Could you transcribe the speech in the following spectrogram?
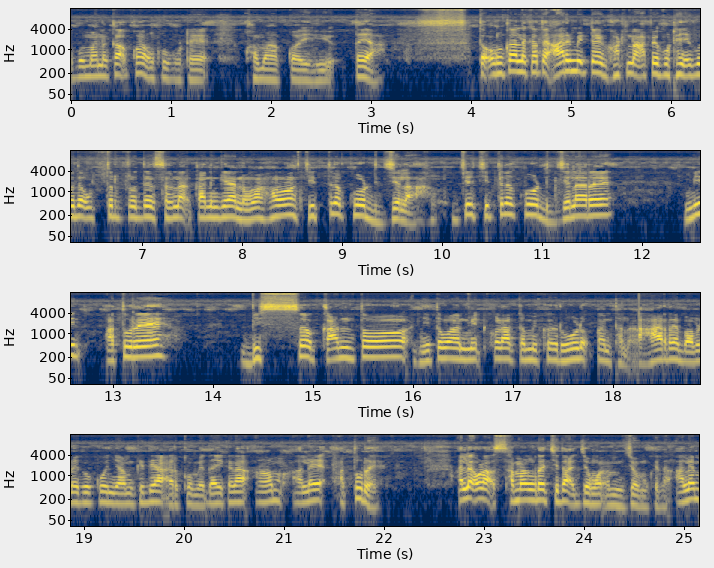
ᱚᱯᱚᱢᱟᱱ ᱟᱠᱟᱫ ᱠᱚᱣᱟ ᱩᱱᱠᱩ ᱠᱚᱴᱷᱮᱱ ᱠᱷᱚᱢᱟ ᱠᱚᱭ ᱦᱩᱭᱩᱜ ᱛᱟᱭᱟ ᱛᱚ ᱚᱱᱠᱟ ᱞᱮᱠᱟᱛᱮ ᱟᱨ ᱢᱤᱫᱴᱮᱱ ᱜᱷᱚᱴᱚᱱᱟ ᱟᱯᱮ ᱠᱚᱴᱷᱮᱱ ᱟᱹᱜᱩᱭᱮᱫᱟ ᱩᱛᱛᱚᱨ ᱯᱨᱚᱫᱮᱥ ᱨᱮᱱᱟᱜ ᱠᱟᱱ ᱜᱮᱭᱟ ᱱᱚᱣᱟ ᱦᱚᱸ ᱪᱤᱛᱨᱚᱠᱳᱴ ᱡᱮᱞᱟ ᱡᱮ ᱪᱤᱛᱨᱚᱠᱳᱴ ᱡᱮᱞᱟ ᱨᱮ ᱢᱤᱫ ᱟᱛᱳ ᱨᱮ ᱵᱤᱥᱥᱚᱠᱟᱱᱛᱚ ᱧᱩᱛᱩᱢᱟᱱ ᱢᱤᱫ ᱠᱚᱲᱟ ᱠᱟᱹᱢᱤ ᱠᱷᱚᱱ ᱨᱩᱣᱟᱹᱲᱚᱜ ᱠᱟᱱ ᱛᱟᱦᱮᱱᱟ ᱟᱦᱟᱨ ᱨᱮ ᱵᱟᱢᱲᱮ ᱠᱚᱠᱚ ᱧᱟᱢ ᱠᱮᱫᱮᱭᱟ ᱟᱨ ᱠᱚ ᱢᱮᱛᱟᱭ ᱠᱟᱱᱟ ᱟᱢ ᱟᱞᱮ ᱟᱛᱳ ᱨᱮ ᱟᱞᱮ ᱚᱲᱟᱜ ᱥᱟᱢᱟᱝ ᱨᱮ ᱪᱮᱫᱟᱜ ᱡᱚᱢᱟᱜ ᱮᱢ ᱡᱚᱢ ᱠᱮᱫᱟ ᱟᱞᱮᱢ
